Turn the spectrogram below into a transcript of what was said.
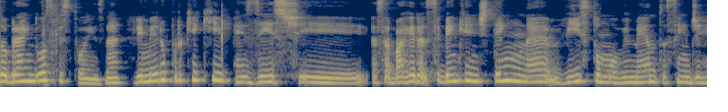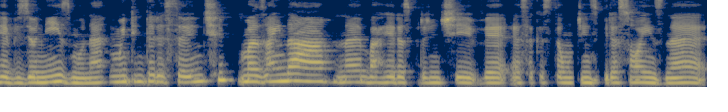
desdobrar em duas questões, né, primeiro, por que que existe essa barreira, se bem que a gente tem, né, visto um movimento, assim, de revisionismo, né, muito interessante, mas ainda há, né, barreiras para a gente ver essa questão de inspirações, né,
